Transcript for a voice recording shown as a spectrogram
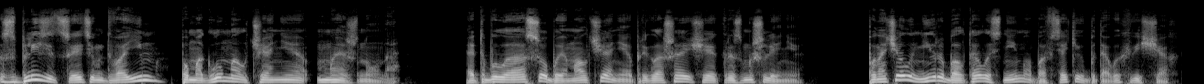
Сблизиться этим двоим помогло молчание Мэжнуна — это было особое молчание, приглашающее к размышлению. Поначалу Нира болтала с ним обо всяких бытовых вещах.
